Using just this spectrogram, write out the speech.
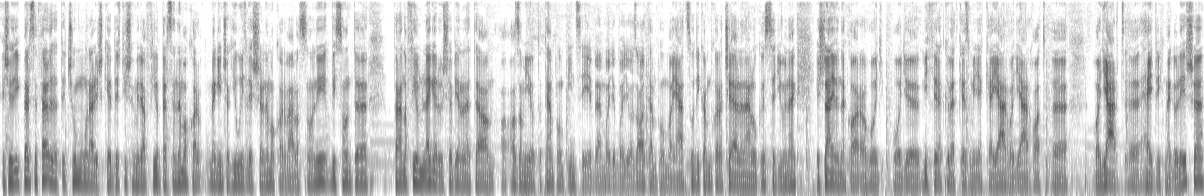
és egyik persze felvetett egy csomó morális kérdést is, amire a film persze nem akar, megint csak jó ízléssel nem akar válaszolni, viszont talán a film legerősebb jelenete az, ami ott a templom pincéjében, vagy, vagy az altemplomban játszódik, amikor a cseh ellenállók összegyűlnek, és rájönnek arra, hogy, hogy miféle következményekkel jár, vagy járhat, vagy járt Heydrich megölése,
